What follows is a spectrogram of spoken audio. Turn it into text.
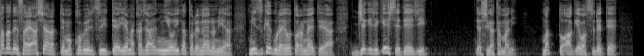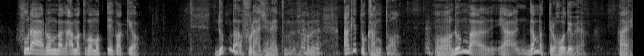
ただでさえ足洗ってもこびりついて嫌なかじゃ匂いが取れないのにや。水気ぐらいを取らないとや。ジェケジェケしてデージ。やしがたまに。マット上げ忘れてフラールンバが甘くも持っていくわけよ。ルンバはフラーじゃないと思うこれ上げとかんと、うん、ルンバいや頑張ってる方でよや。はい。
